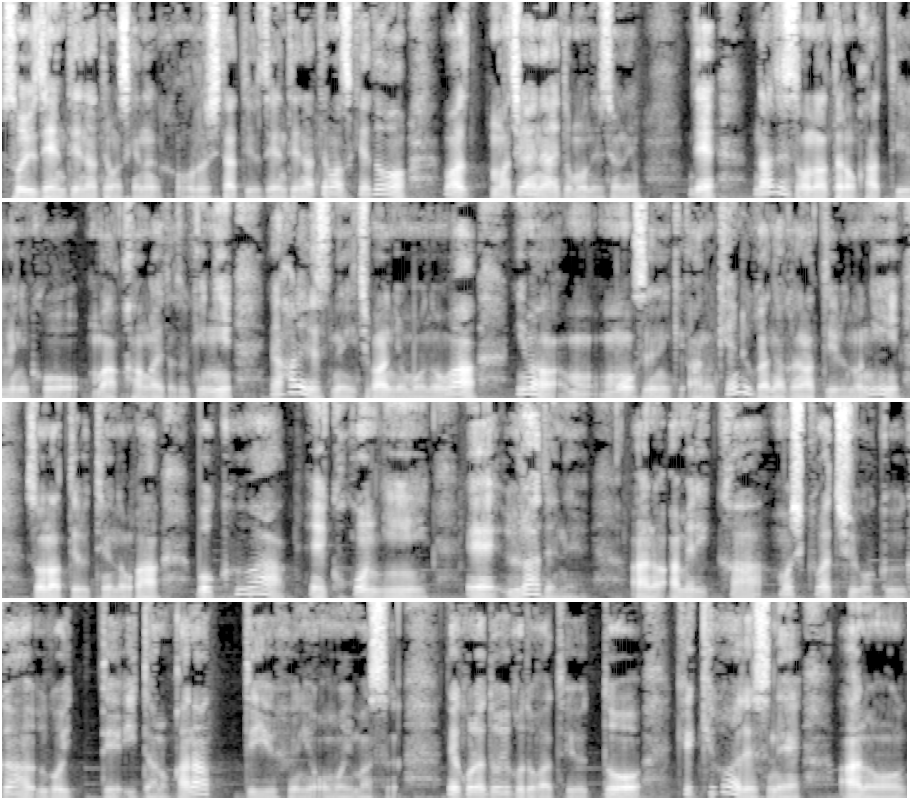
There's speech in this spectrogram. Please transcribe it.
そういう前提になってますけど、ね、殺したっていう前提になってますけど、まあ、間違いないと思うんですよね。で、なぜそうなったのかっていうふうに、こう、まあ、考えたときに、やはりですね、一番に思うのは、今、もうすでに、あの、権力がなくなっているのに、そうなってるっていうのは、僕は、えー、ここに、えー、裏でね、あの、アメリカ、もしくは中国が動いていたのかなっていうふうに思います。で、これはどういうことかというと、結局はですね、あの、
